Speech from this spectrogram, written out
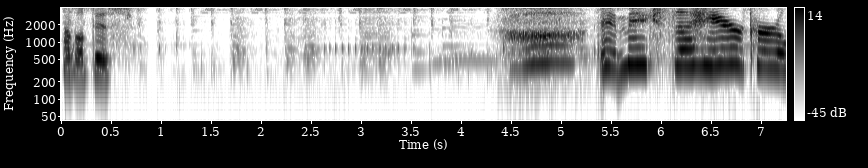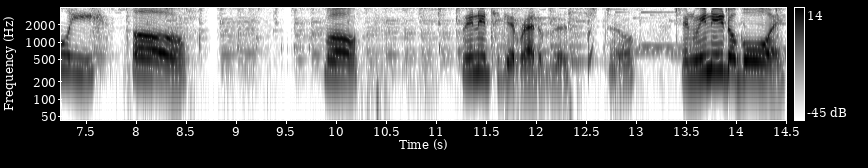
How about this? it makes the hair curly. Oh. Well, we need to get rid of this still. And we need a boy.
